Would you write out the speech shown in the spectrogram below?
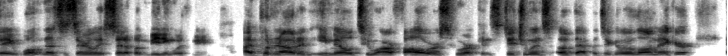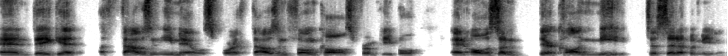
they won't necessarily set up a meeting with me. I put out an email to our followers who are constituents of that particular lawmaker, and they get a thousand emails or a thousand phone calls from people. And all of a sudden, they're calling me to set up a meeting.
